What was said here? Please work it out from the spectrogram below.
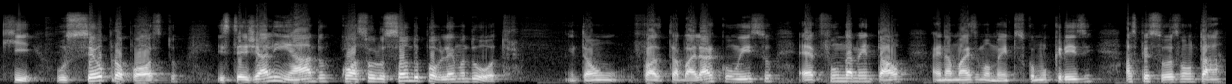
que o seu propósito esteja alinhado com a solução do problema do outro. Então, trabalhar com isso é fundamental, ainda mais em momentos como crise, as pessoas vão estar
